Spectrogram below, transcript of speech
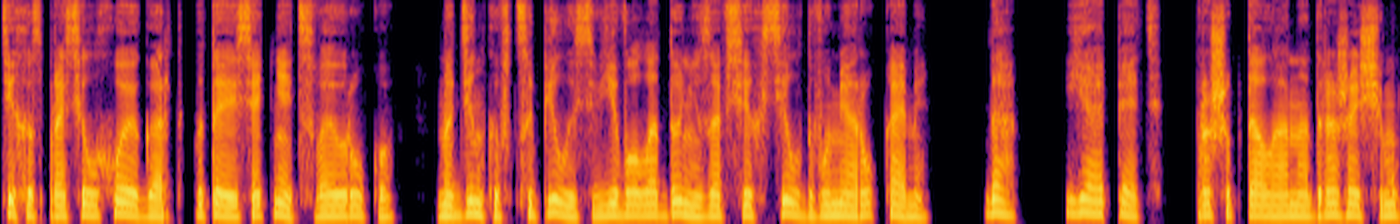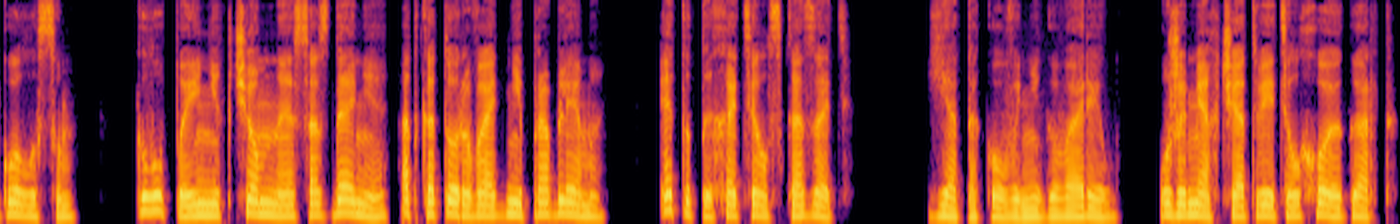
Тихо спросил Хоегард, пытаясь отнять свою руку, но Динка вцепилась в его ладони за всех сил двумя руками. «Да, я опять», — прошептала она дрожащим голосом. «Глупое и никчемное создание, от которого одни проблемы. Это ты хотел сказать». «Я такого не говорил», — уже мягче ответил Хоегард.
